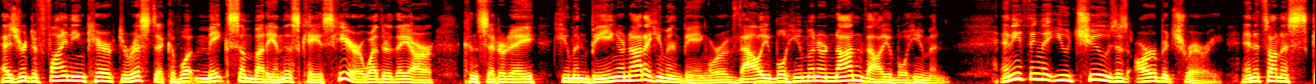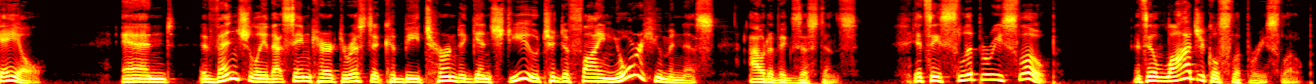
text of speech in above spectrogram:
as your defining characteristic of what makes somebody, in this case here, whether they are considered a human being or not a human being, or a valuable human or non valuable human, anything that you choose is arbitrary and it's on a scale. And eventually that same characteristic could be turned against you to define your humanness out of existence. It's a slippery slope. It's a logical slippery slope.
